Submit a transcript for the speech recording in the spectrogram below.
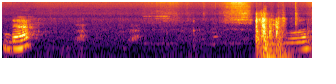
Да. Вот.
